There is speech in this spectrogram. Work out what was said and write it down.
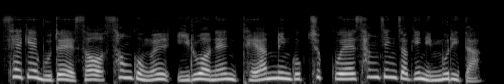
세계 무대에서 성공을 이루어낸 대한민국 축구의 상징적인 인물이다.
